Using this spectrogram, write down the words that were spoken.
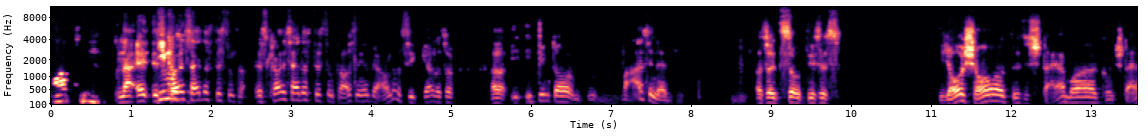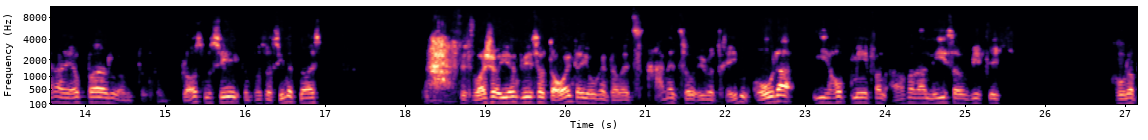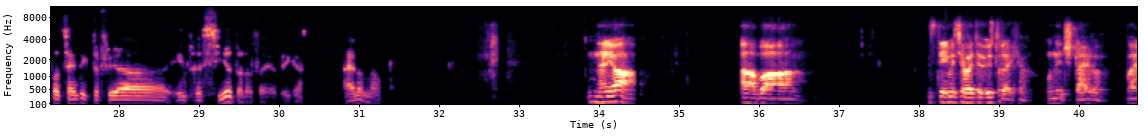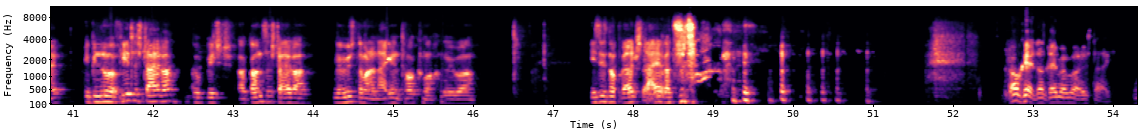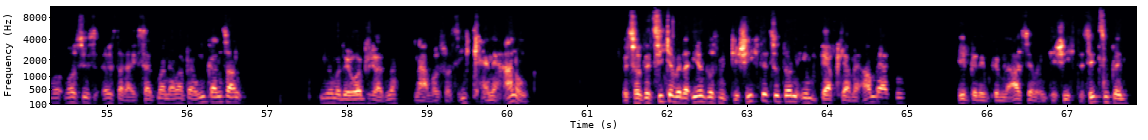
Na, äh, es ich kann sein, dass das es kann ja sein, dass das da draußen irgendwer anders sieht, gell? Also, äh, ich, ich bin da, weiß ich nicht. Also jetzt so dieses, ja schon, das ist Steiermark und Steirer Leoparl und, und, und Blasmusik und was weiß ich nicht Neues. Das war schon irgendwie so da in der Jugend, aber jetzt auch nicht so übertrieben. Oder ich habe mich von Anfang an nie so wirklich hundertprozentig dafür interessiert oder so irgendwie, gell? I don't know. naja, aber das Thema ist ja heute Österreicher und nicht Steirer. Weil ich bin nur ein Viertel Steirer, du bist ein ganzer Steirer. Wir müssten mal einen eigenen Talk machen über, ist es noch wert, Steirer zu sein? Okay, dann reden wir über Österreich. Was ist Österreich? Seit man einmal bei Ungarn sind, nur mal die Halbzeit, ne? Na, was weiß ich, keine Ahnung. Das hat jetzt sicher wieder irgendwas mit Geschichte zu tun. Ich darf gleich mal anmerken, ich bin im Gymnasium in Geschichte sitzen geblieben.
